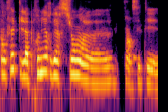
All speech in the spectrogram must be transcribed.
En fait, la première version, c'était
